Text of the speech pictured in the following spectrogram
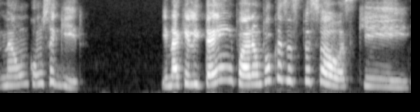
não conseguir. E naquele tempo eram poucas as pessoas que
